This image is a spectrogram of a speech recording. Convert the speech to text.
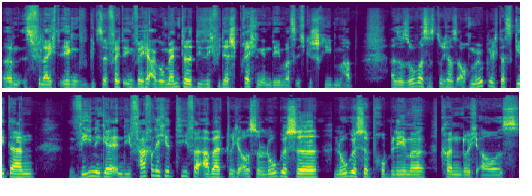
ähm, ist vielleicht irgend, gibt es da vielleicht irgendwelche Argumente, die sich widersprechen in dem, was ich geschrieben habe. Also sowas ist durchaus auch möglich. Das geht dann weniger in die fachliche Tiefe, aber durchaus so logische, logische Probleme können durchaus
